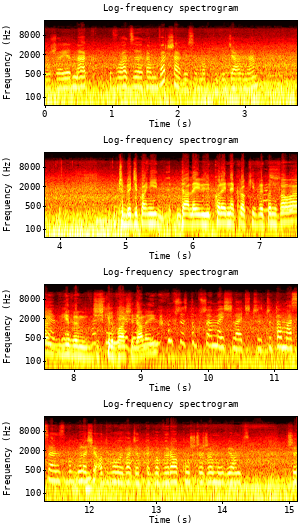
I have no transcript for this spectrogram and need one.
to, że jednak władze tam w Warszawie są odpowiedzialne. Czy będzie Pani dalej kolejne kroki wykonywała? Właśnie Nie wiem, gdzieś właśnie kierowała nie się wiem. dalej? No, Przecież to przemyśleć, czy, czy to ma sens w ogóle się odwoływać od tego wyroku, szczerze mówiąc, czy,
